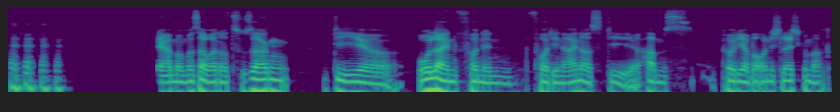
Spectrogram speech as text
Ja, man muss aber dazu sagen, die äh, O-Line von den 49ers, die haben es Purdy aber auch nicht leicht gemacht.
